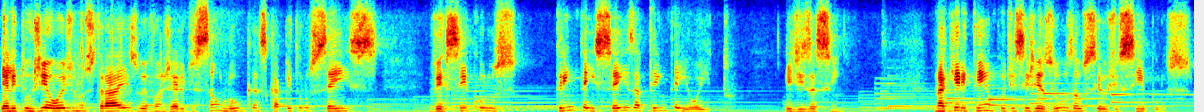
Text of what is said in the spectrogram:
E a liturgia hoje nos traz o Evangelho de São Lucas, capítulo 6, versículos 36 a 38. E diz assim: Naquele tempo disse Jesus aos seus discípulos:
